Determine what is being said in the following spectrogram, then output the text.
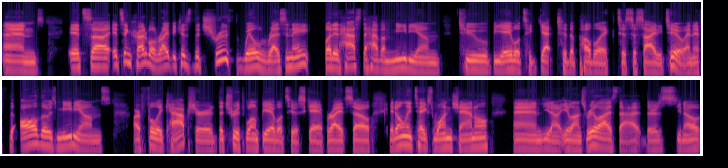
And it's uh, it's incredible, right? Because the truth will resonate, but it has to have a medium to be able to get to the public, to society too. And if the, all those mediums are fully captured, the truth won't be able to escape, right? So it only takes one channel and you know elon's realized that there's you know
